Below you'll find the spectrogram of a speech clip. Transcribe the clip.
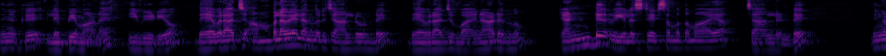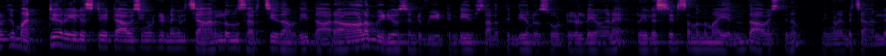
നിങ്ങൾക്ക് ലഭ്യമാണ് ഈ വീഡിയോ. ദേവരാജ് അമ്പലവേൽ എന്നൊരു ചാനലുണ്ട്. ദേവരാജ് വയനാട് എന്നും രണ്ട് റിയൽ എസ്റ്റേറ്റ് സംബന്ധമായ ചാനലുണ്ട്. നിങ്ങൾക്ക് മറ്റ് റിയൽ എസ്റ്റേറ്റ് ആവശ്യങ്ങൾക്ക് ഉണ്ടെങ്കിൽ ചാനലൊന്ന് സെർച്ച് ചെയ്താൽ മതി. ധാരാളം വീഡിയോസ് ഉണ്ട്. വീട്ടിന്റെയും സ്ഥലത്തിന്റെയും റിസോർട്ടുകളുടെയും അങ്ങനെ റിയൽ എസ്റ്റേറ്റ് സംബന്ധമായ എന്ത് ആവശ്യത്തിനും നിങ്ങൾ എന്റെ ചാനൽ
